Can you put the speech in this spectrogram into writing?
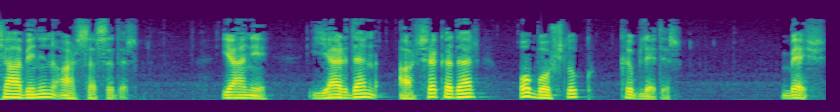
Kâbe'nin arsasıdır. Yani yerden arşa kadar o boşluk kıbledir. 5.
